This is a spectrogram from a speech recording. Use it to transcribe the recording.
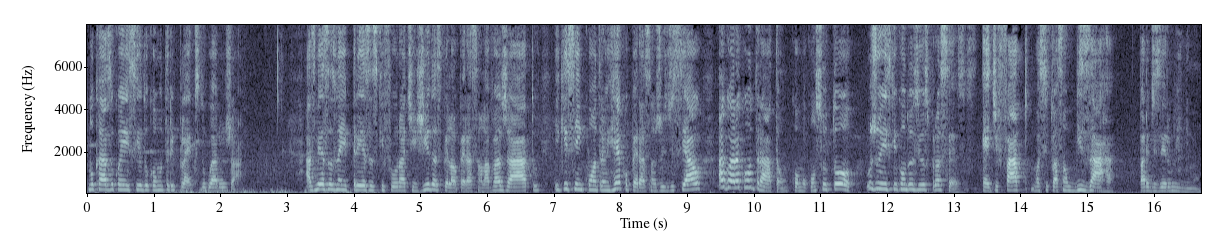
no caso conhecido como Triplex do Guarujá. As mesmas empresas que foram atingidas pela Operação Lava Jato e que se encontram em recuperação judicial agora contratam, como consultor, o juiz que conduziu os processos. É de fato uma situação bizarra para dizer o mínimo.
